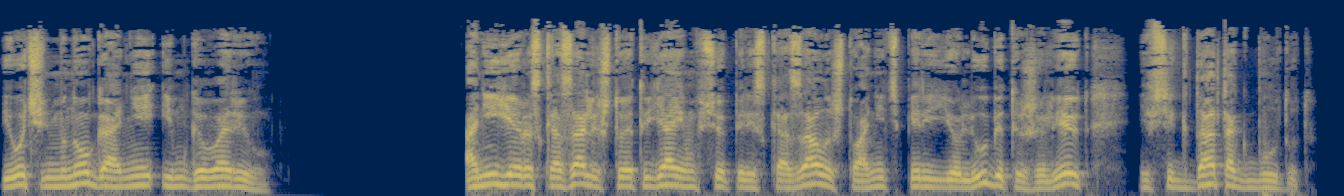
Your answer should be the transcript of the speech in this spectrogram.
и очень много о ней им говорю. Они ей рассказали, что это я им все пересказал, и что они теперь ее любят и жалеют, и всегда так будут.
